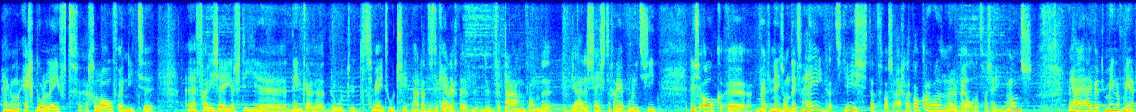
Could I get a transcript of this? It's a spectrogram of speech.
Hij heeft een echt doorleefd eh, geloof en niet uh, fariseërs die denken hoe het, ze weten hoe het zit. Nou, dat is natuurlijk heel erg de, vertaling van de jaren 60 revolutie. Dus ook werd ineens ontdekt van hé, hey, dat Jezus, dat was eigenlijk ook al een rebel, dat was een van ons. Hij, hij werd min of meer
